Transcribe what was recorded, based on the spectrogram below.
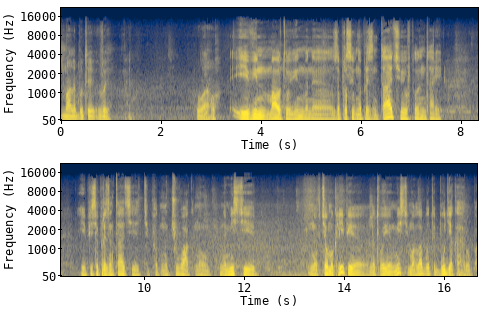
мали бути ви. Увагу. І він, мало того, він мене запросив на презентацію в планетарій. І після презентації, типу, ну, чувак, ну, на місці, ну, в цьому кліпі на твоєму місці могла бути будь-яка група.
